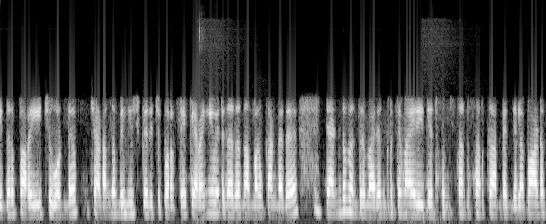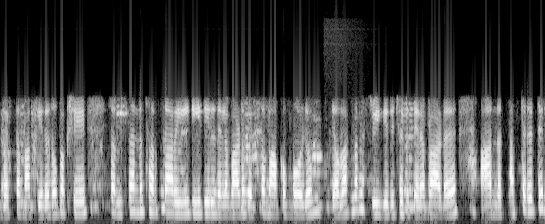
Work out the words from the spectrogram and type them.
എതിർപ്പറിയിച്ചുകൊണ്ട് ചടങ്ങ് ബഹിഷ്കരിച്ച് പുറത്തേക്ക് ഇറങ്ങി വരുന്നത് നമ്മൾ കണ്ടത്. രണ്ട് മന്ത്രിമാരും കൃത്യമായ രീതിയിൽ സംസ്ഥാന സർക്കാരിന്റെ നിലപാട് വ്യക്തമാക്കിയിരുന്നു. പക്ഷേ സംസ്ഥാന സർക്കാർ ഈ രീതിയിൽ നിലപാട് വ്യക്തമാക്കുമ്പോഴും ഗവർണർ സ്വീകരിച്ച ഒരു നിലപാട് അത്തരത്തിൽ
